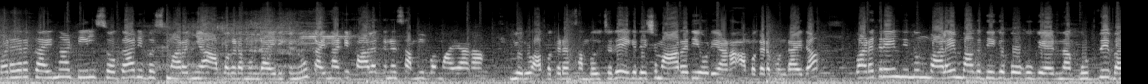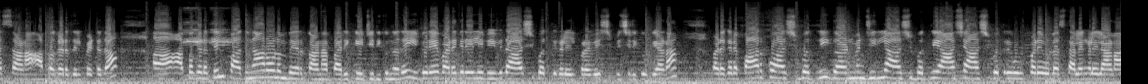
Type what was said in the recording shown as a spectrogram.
വടകര കൈനാട്ടിയിൽ സ്വകാര്യ ബസ് മറിഞ്ഞ അപകടമുണ്ടായിരിക്കുന്നു. കൈനാട്ടി പാലത്തിന് സമീപമായാണ് ഈ ഒരു അപകടം സംഭവിച്ചത്. ഏകദേശം ആറരയോടെയാണ് അപകടമുണ്ടായത്. വടകരയിൽ നിന്നും വളയം ഭാഗത്തേക്ക് പോകുകയായിരുന്ന ഗുഡ്വേ ബസ്സാണ് അപകടത്തിൽപ്പെട്ടത്. അപകടത്തിൽ പതിനാറോളം പേർക്കാണ് പരിക്കേറ്റിരിക്കുന്നത്. ഇവരെ വടകരയിലെ വിവിധ ആശുപത്രികളിൽ പ്രവേശിപ്പിച്ചിരിക്കുകയാണ്. വടകര പാർക്കോ ആശുപത്രി ഗവൺമെന്റ് ജില്ലാ ആശുപത്രി ആശ ആശുപത്രി ഉൾപ്പെടെയുള്ള സ്ഥലങ്ങളിലാണ്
